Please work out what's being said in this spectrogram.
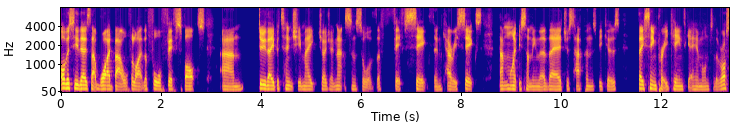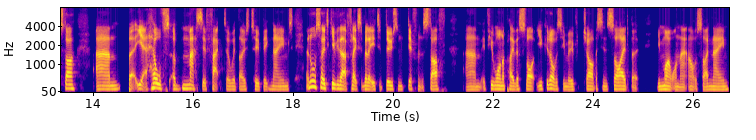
obviously, there's that wide battle for like the fourth, fifth spots. Um, do they potentially make Jojo Natson sort of the fifth, sixth, and carry six? That might be something that there just happens because they seem pretty keen to get him onto the roster. Um, but yeah, health's a massive factor with those two big names, and also to give you that flexibility to do some different stuff. Um, if you want to play the slot, you could obviously move Jarvis inside, but you might want that outside name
